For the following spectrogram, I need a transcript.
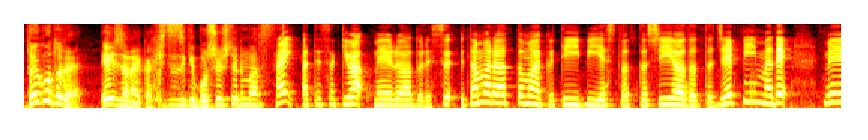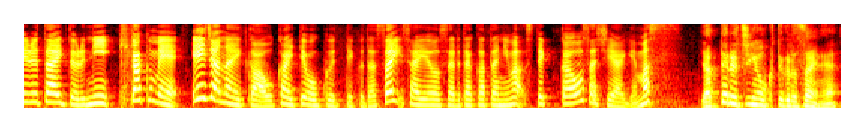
ということでええじゃないか引き続き募集しております。はい宛先はメールアドレス歌丸アットマーク tbs.co.jp まで。メールタイトルに企画名「ええじゃないか」を書いて送ってください。採用された方にはステッカーを差し上げます。やってるうちに送ってくださいね。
